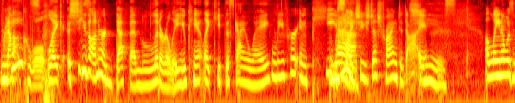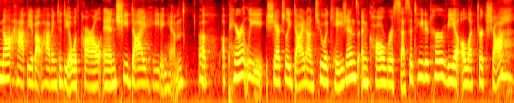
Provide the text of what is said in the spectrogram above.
not cool. Like she's on her deathbed, literally. You can't like keep this guy away. Leave her in peace, Yeah. like she's just trying to die. Jeez. Elena was not happy about having to deal with Carl and she died hating him. A- apparently, she actually died on two occasions and Carl resuscitated her via electric shock.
